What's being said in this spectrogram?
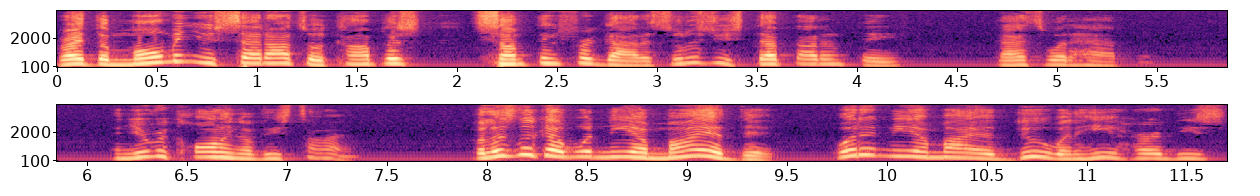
right? The moment you set out to accomplish something for God, as soon as you stepped out in faith, that's what happened. And you're recalling of these times. But let's look at what Nehemiah did. What did Nehemiah do when he heard these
